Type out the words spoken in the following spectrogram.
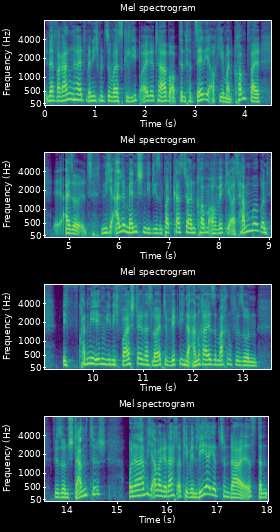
in der Vergangenheit, wenn ich mit sowas geliebäugelt habe, ob denn tatsächlich auch jemand kommt, weil äh, also nicht alle Menschen, die diesen Podcast hören, kommen auch wirklich aus Hamburg und ich kann mir irgendwie nicht vorstellen, dass Leute wirklich eine Anreise machen für so einen, für so einen Stammtisch. Und dann habe ich aber gedacht, okay, wenn Lea jetzt schon da ist, dann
